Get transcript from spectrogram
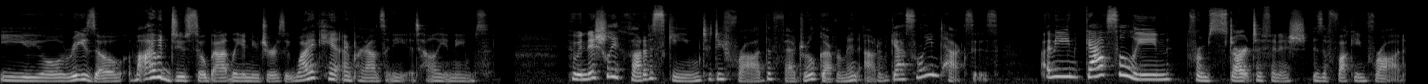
Iorizzo. Um, I would do so badly in New Jersey. Why can't I pronounce any Italian names? Who initially thought of a scheme to defraud the federal government out of gasoline taxes. I mean, gasoline from start to finish is a fucking fraud.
